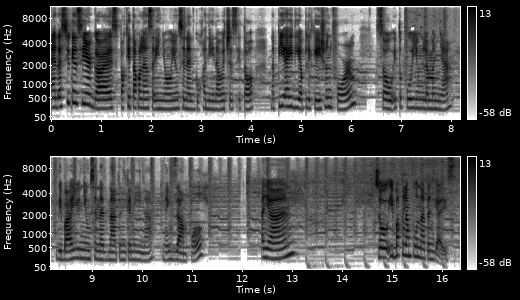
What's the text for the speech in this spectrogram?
And as you can see here guys, pakita ko lang sa inyo yung sinend ko kanina which is ito, na PID application form. So ito po yung laman niya. ba Yun yung sinend natin kanina na example. Ayan. So, i-back lang po natin guys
